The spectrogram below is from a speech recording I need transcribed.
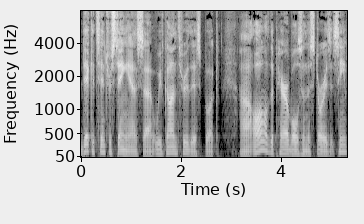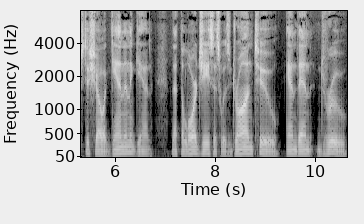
Dick, it's interesting as uh, we've gone through this book, uh, all of the parables and the stories, it seems to show again and again that the Lord Jesus was drawn to and then drew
